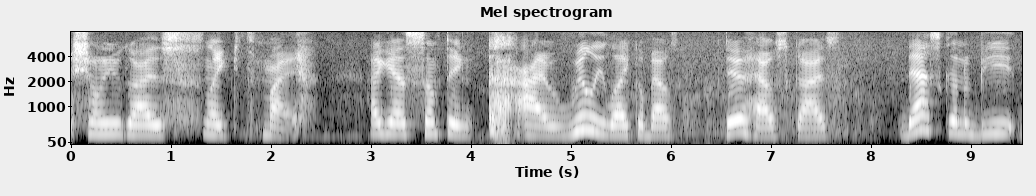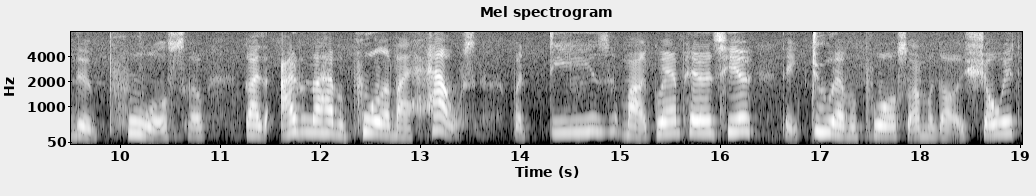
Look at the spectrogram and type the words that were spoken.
showing you guys like my, I guess something I really like about their house, guys. That's gonna be the pool. So. Guys, I do not have a pool at my house, but these, my grandparents here, they do have a pool, so I'm going to show it.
